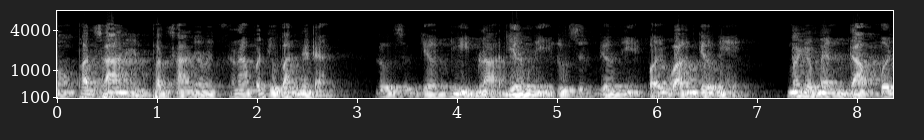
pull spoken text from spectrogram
มองพันษาเนี่ยพันษาเนี่ยคณะปัจจุบันเนี่ยนะรู้สึกเดี๋ยวนี้ละเดี๋ยวนี้รู้สึกเดี๋ยวนี้ปล่อยว่างเดี๋ยวนี้ไม่จะแม่นดับเปิด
